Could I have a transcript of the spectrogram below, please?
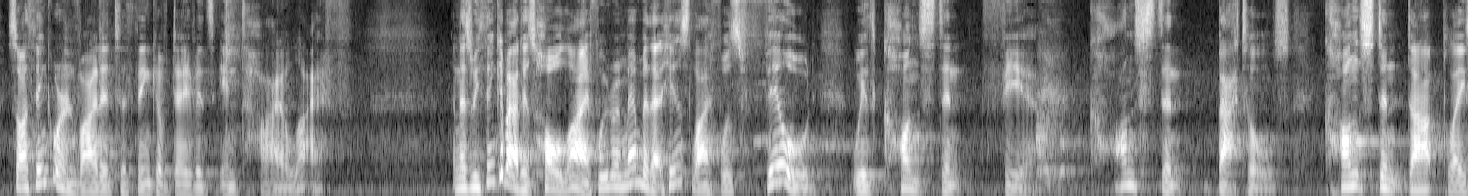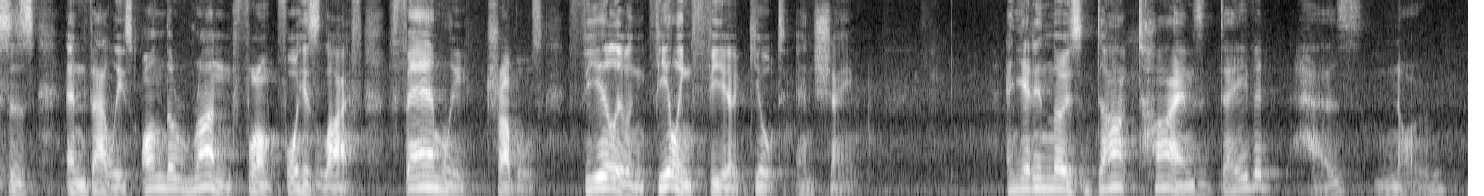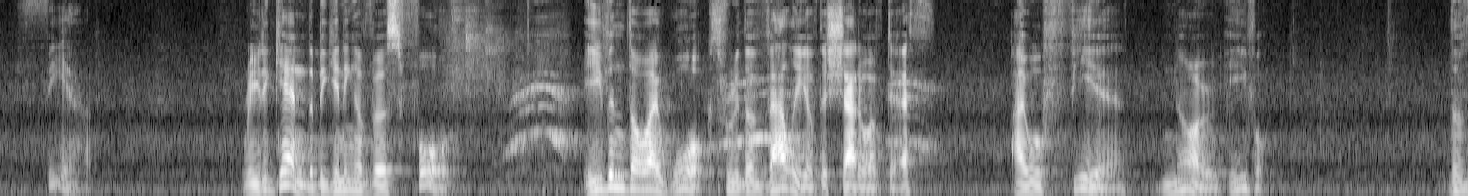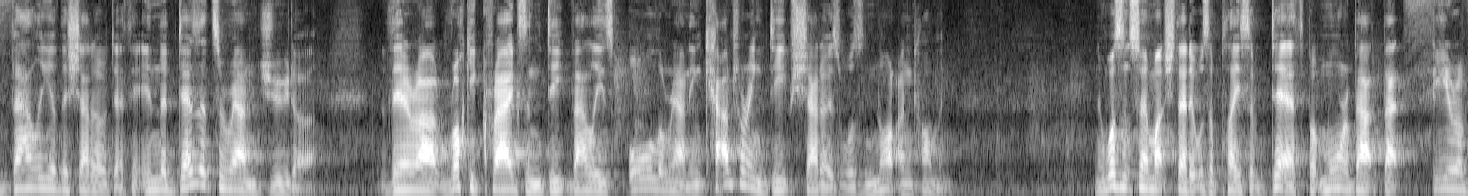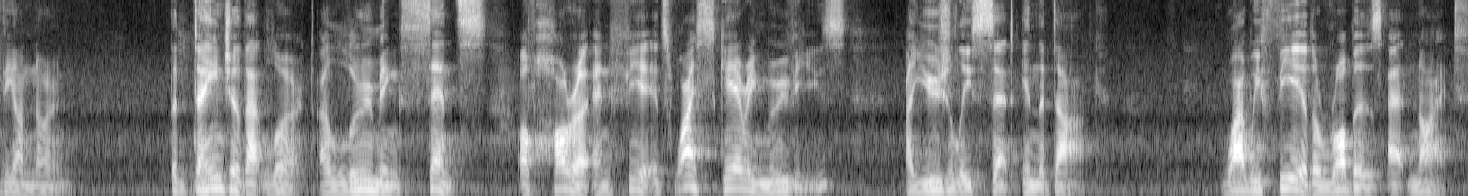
So, I think we're invited to think of David's entire life. And as we think about his whole life, we remember that his life was filled with constant fear, constant battles, constant dark places and valleys, on the run from, for his life, family troubles, feeling, feeling fear, guilt, and shame. And yet, in those dark times, David has no fear. Read again the beginning of verse 4. Even though I walk through the valley of the shadow of death, I will fear no evil. The valley of the shadow of death. In the deserts around Judah, there are rocky crags and deep valleys all around. Encountering deep shadows was not uncommon. And it wasn't so much that it was a place of death, but more about that fear of the unknown, the danger that lurked, a looming sense of horror and fear. It's why scary movies are usually set in the dark, why we fear the robbers at night.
